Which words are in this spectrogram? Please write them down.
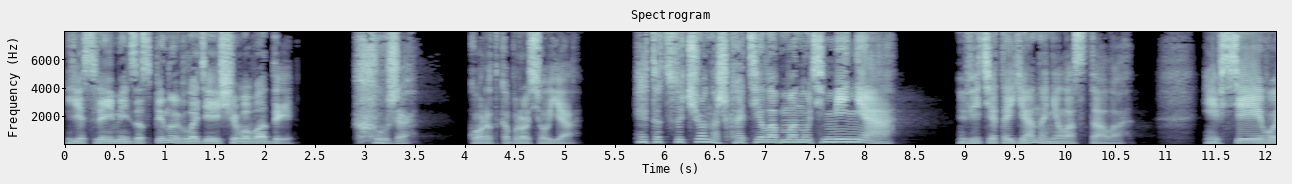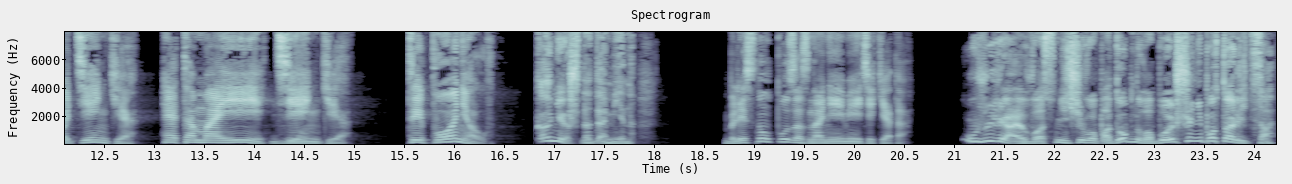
если иметь за спиной владеющего воды. «Хуже», — коротко бросил я. «Этот сученыш хотел обмануть меня! Ведь это я наняла Астала. И все его деньги — это мои деньги. Ты понял?» «Конечно, Дамин!» Блеснул Пузо знаниями этикета. «Уверяю вас, ничего подобного больше не повторится!»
